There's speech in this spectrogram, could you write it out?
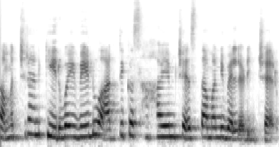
సంవత్సరానికి ఇరవై వేలు ఆర్థిక సహాయం చేస్తామని వెల్లడించారు.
